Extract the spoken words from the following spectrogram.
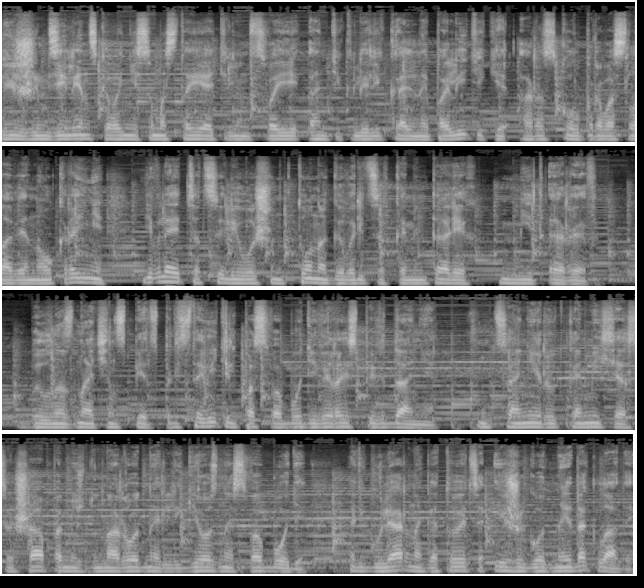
Режим Зеленского не самостоятелен в своей антиклерикальной политике, а раскол православия на Украине является целью Вашингтона, говорится в комментариях МИД РФ. Был назначен спецпредставитель по свободе вероисповедания. Функционирует комиссия США по международной религиозной свободе. Регулярно готовятся ежегодные доклады.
